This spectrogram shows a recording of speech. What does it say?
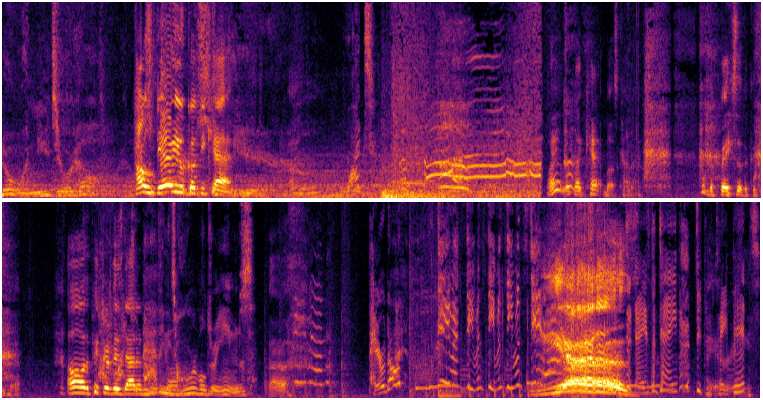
No one needs your help. How dare you, Cookie Cat? What? Why it look like Cat Bus, kind of? The face of the Cookie Cat. Oh, the picture of his dad and having his these horrible dreams. Uh, Peridot? Steven, Steven, Steven, Steven, Steven! yes! Today is the day. Did you tape it?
